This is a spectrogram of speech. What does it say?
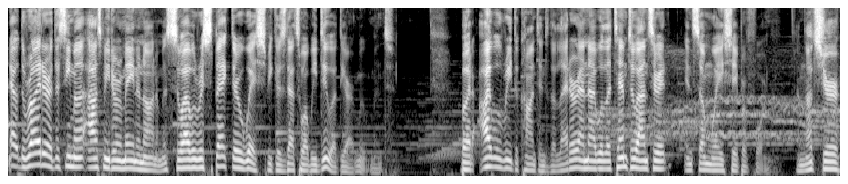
Now, the writer of this email asked me to remain anonymous, so I will respect their wish because that's what we do at the art movement. But I will read the content of the letter and I will attempt to answer it in some way, shape, or form. I'm not sure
